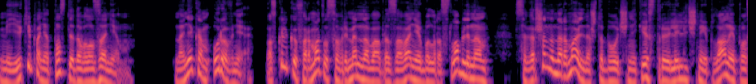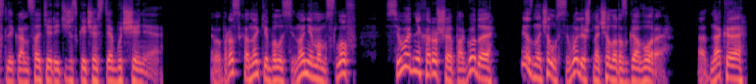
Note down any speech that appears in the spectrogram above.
Миюки, понятно, следовала за ним. На неком уровне, поскольку формат у современного образования был расслабленным, совершенно нормально, чтобы ученики строили личные планы после конца теоретической части обучения. Вопрос Ханоки был синонимом слов «сегодня хорошая погода» и означал всего лишь начало разговора. Однако...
